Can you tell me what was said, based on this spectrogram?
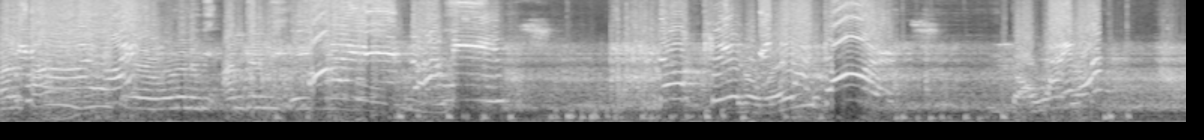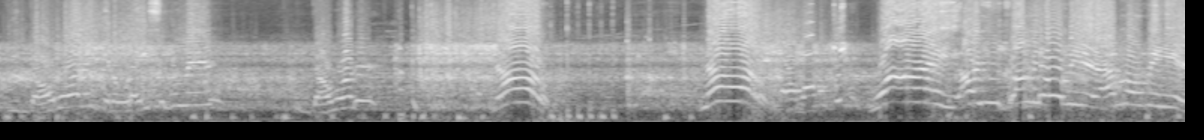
By the time we reach there, we're gonna be. I'm gonna be eight I years old. mean, the two Get away. You dog water? You dog water? Get away, Superman. You dog water? No! No! Why are you coming over here? I'm over here.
